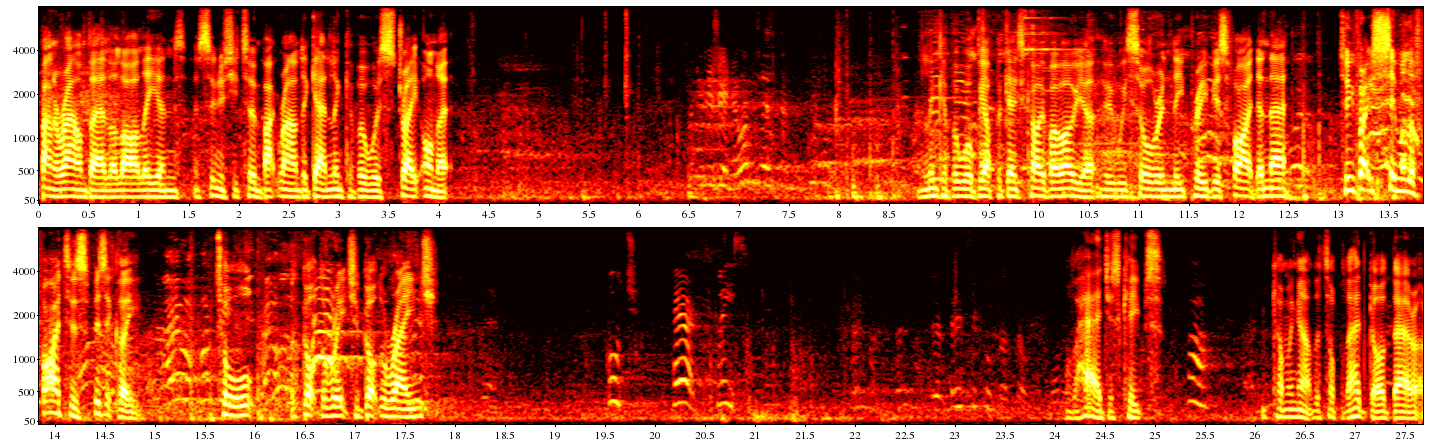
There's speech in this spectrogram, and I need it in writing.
Span around there, Laghlali, and as soon as she turned back round again, Linkova was straight on it. And Linkova will be up against Kovo Oya, who we saw in the previous fight. And they're two very similar fighters physically. Tall, have got the reach, have got the range. Coach, here, please. Well, the hair just keeps coming out the top of the head guard there.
